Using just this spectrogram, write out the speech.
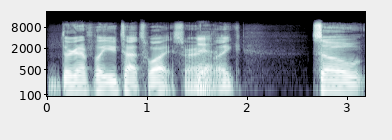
they're gonna have to play Utah twice, right? Yeah. Like, so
